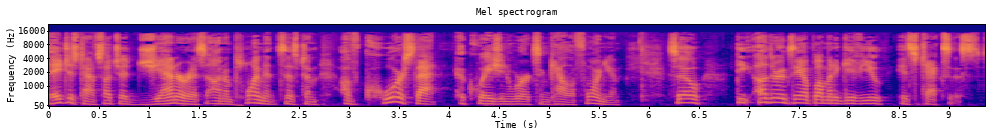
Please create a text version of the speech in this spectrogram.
they just have such a generous unemployment system. Of course, that equation works in California. So the other example I'm going to give you is Texas.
